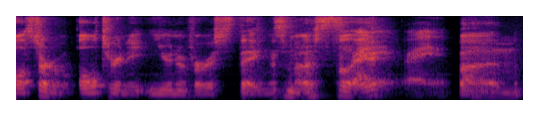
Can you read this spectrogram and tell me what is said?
all sort of alternate universe things mostly. right, right. But Mhm.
